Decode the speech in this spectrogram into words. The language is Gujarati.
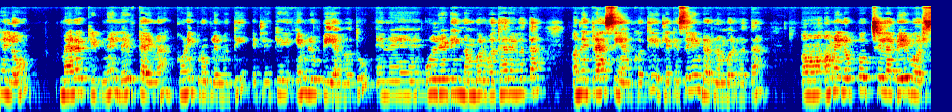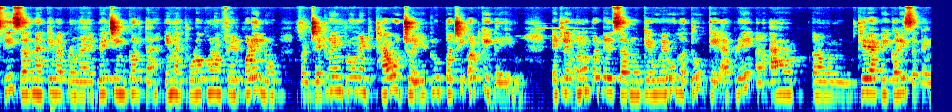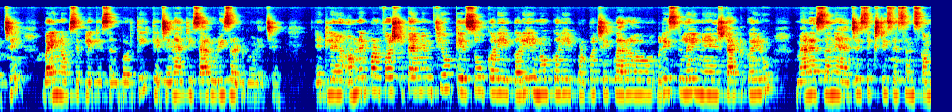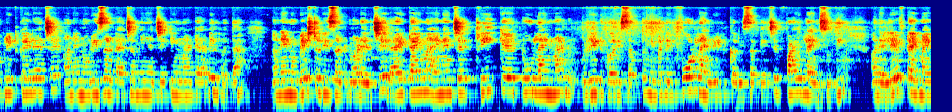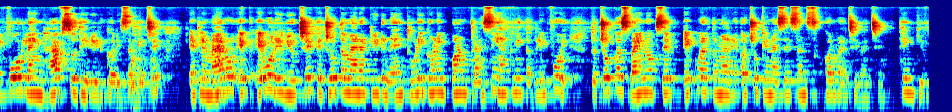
હેલો, મારા કિડને લેફ્ટ આઈમાં ઘણી પ્રોબ્લેમ હતી, એટલે કે એમ્બ્લોપિયા હતું. એને ઓલરેડી નંબર વધારે હતા અને ત્રાસી આંખ હતી, એટલે કે સિલિન્ડર નંબર હતા. અમે લગભગ છેલ્લા બે વર્ષથી સરના કહેવા પ્રમાણે પેચિંગ કરતા, એમાં થોડો ઘણો ફેર પડેલો, પણ જેટલું ઇમ્પ્રુવમેન્ટ થવું જોઈએ એટલું પછી અટકી ગયેલું. એટલે ઓમ પટેલ સરનું કહેવું એવું હતું કે આપણે આ થેરાપી કરી શકાય છે બાયનોક્સ એપ્લિકેશન પરથી કે જેનાથી સારું રિઝલ્ટ મળે છે. એટલે અમને પણ ફર્સ્ટ ટાઈમ એમ થયું કે શું કરીએ કરીએ, ન કરીએ, પણ પછી એકવાર રિસ્ક લઈને સ્ટાર્ટ કર્યું. મારા સને આજે સિક્સટી સેશન્સ કમ્પ્લીટ કર્યા છે અને એનું રિઝલ્ટ આજે અમે અહીંયા ચેકિંગ માટે આવેલ હતા. અને એનું બેસ્ટ રિઝલ્ટ મળેલ છે. રાઈટ ટાઈમમાં એને જે થ્રી કે ટુ લાઇનમાં રીડ કરી શકતો, એની બદલે ફોર લાઇન રીડ કરી શકે છે ફાઇવ લાઇન સુધી. અને લેફ્ટ ટાઈમમાં એ ફોર લાઇન હાફ સુધી રીડ કરી શકે છે. એટલે મારો એક એવો રિવ્યૂ છે કે જો તમારા કિડને થોડી ઘણી પણ ત્રાસી આંખની તકલીફ હોય, તો ચોક્કસ બાયનોક્સ એપ એકવાર તમારે અચૂક એના સેશન્સ કરવા જેવા છે. Thank you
